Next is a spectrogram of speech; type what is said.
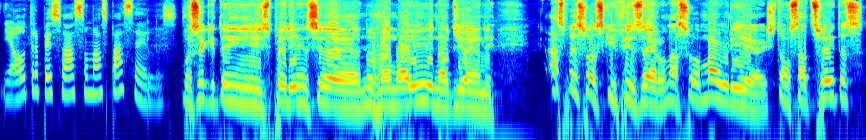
E a outra pessoa assume as parcelas. Você que tem experiência no ramo aí, Naldiane, as pessoas que fizeram, na sua maioria, estão satisfeitas?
